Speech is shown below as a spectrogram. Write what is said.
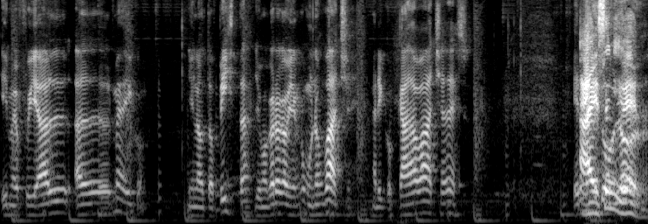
y me fui al, al médico. Y en la autopista, yo me acuerdo que habían como unos baches. Marico, cada bache de eso. era A ese dolor. nivel.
